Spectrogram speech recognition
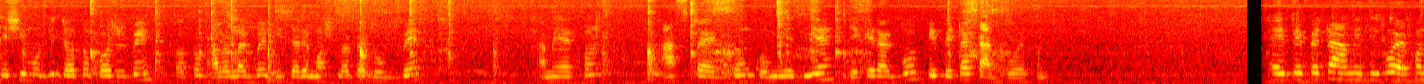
দেশি মুরগি যত কষবে, তত ভালো লাগবে, ভিতরে মশলাটা ঢুকবে। আমি এখন আঁচটা একদম কমিয়ে দিয়ে ঢেকে রাখব, পেঁপেটা কাটবো এখন। এই পেঁপেটা আমি দিব, এখন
